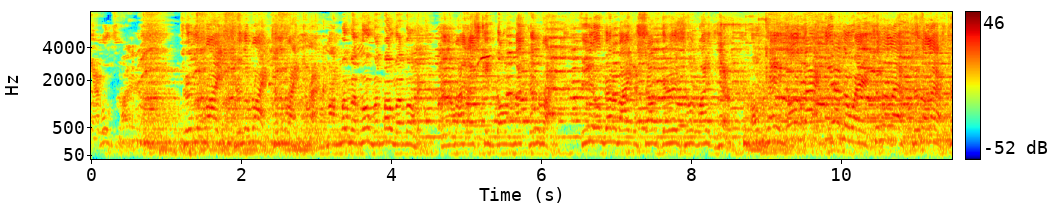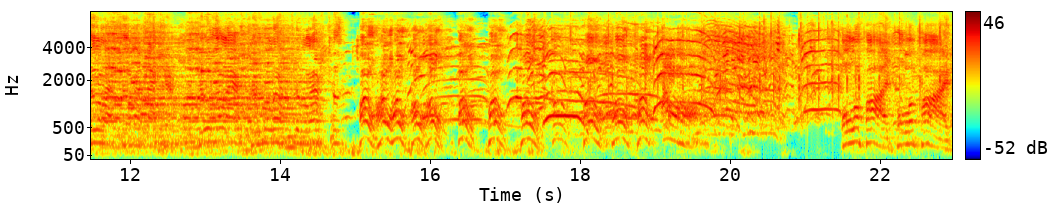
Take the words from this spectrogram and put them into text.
gentle. To the right, to the right, to the right, to the right. Come on, move it, move it, move it, move it. To the right. Let's keep going back to the right. Feel good about yourself. Get into it right here. Okay, go back the other way. To the left, to the left, to the left, to the left. Back here. To the left, to the left, to the left. To the... Ho, ho, ho, ho, ho, ho, ho, ho, ho, ho, ho, ho. Oh. Pull a pie, pull a pie.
